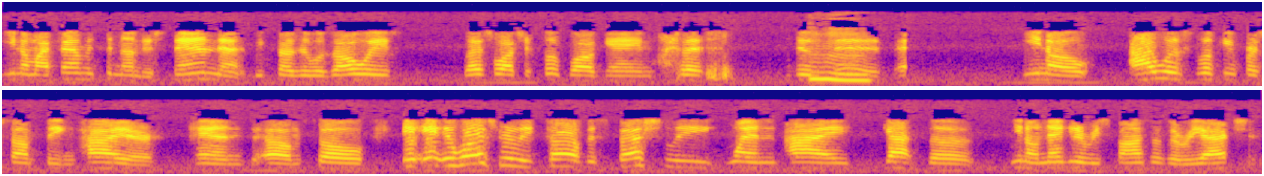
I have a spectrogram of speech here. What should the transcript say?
you know, my family couldn't understand that because it was always, let's watch a football game, let's do mm-hmm. this. And, you know, I was looking for something higher. And um, so it, it was really tough, especially when I got the, you know, negative responses or reactions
